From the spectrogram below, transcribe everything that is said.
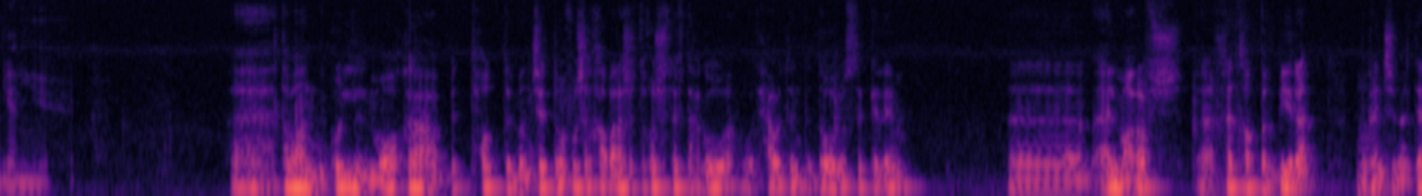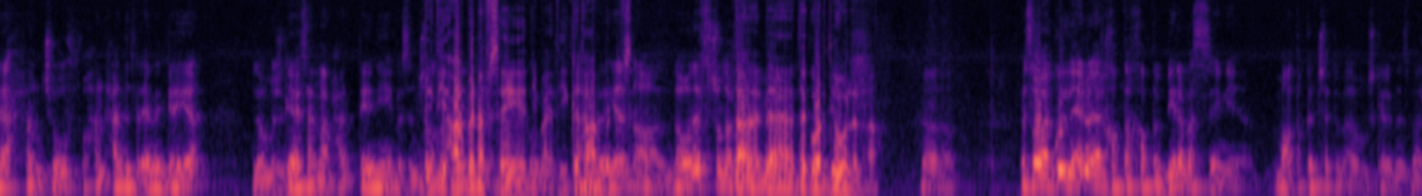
يعني آه طبعا كل المواقع بتحط مانشيت ما فيهوش الخبر عشان تخش تفتح جوه وتحاول انت تدور وسط الكلام. آه قال معرفش آه خد خبطه كبيرة وما كانش مرتاح هنشوف وهنحدد في الأيام الجاية. لو مش جاهز هنلعب حد تاني بس إن شاء الله دي, دي حرب نفسية دي بقى دي كانت حرب نفسية. آه ده هو نفس الشغل ده ده, ده جوارديولا ده. آه بس هو كل اللي قاله قال خبطه خبطة كبيرة بس يعني ما أعتقدش هتبقى مشكلة بالنسبة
